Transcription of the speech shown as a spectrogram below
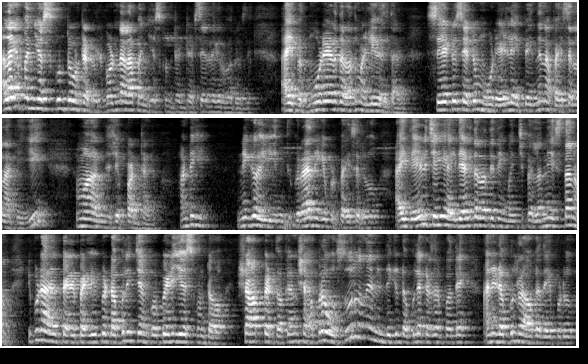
అలాగే పని చేసుకుంటూ ఉంటాడు. వెళ్ళిపోకుండా అలా పని చేసుకుంటూ ఉంటాడు సేటు దగ్గర రోజు. అయిపోతుంది మూడేళ్ళ తర్వాత మళ్ళీ వెళ్తాడు. సేటు సేటు మూడేళ్ళు అయిపోయింది నా పైసలు నాకు ఇయ్యి మా చెప్పంటాడు. అంటే నీకు ఎందుకురా నీకు ఇప్పుడు పైసలు? ఐదేళ్ళు చెయ్యి ఐదేళ్ళ తర్వాత నీకు మంచి పిల్లల్ని ఇస్తాను. ఇప్పుడు పె- పెళ్ళి ఇప్పుడు డబ్బులు ఇచ్చానుకో పెళ్ళి చేసుకుంటావు షాప్ పెడతావు కానీ షాప్లో వస్తువులు ఉన్నాయి నీ దగ్గర డబ్బులు ఎక్కడ సరిపోతాయి? అని డబ్బులు రావు కదా ఇప్పుడు.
